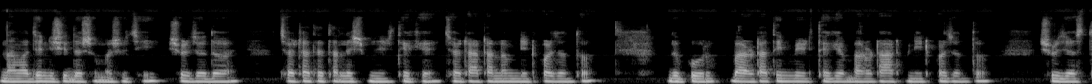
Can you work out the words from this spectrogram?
নামাজের নিষিদ্ধ সময়সূচি, সূর্যোদয়, ছয়টা তেতাল্লিশ মিনিট থেকে ছটা আটান্ন মিনিট পর্যন্ত, দুপুর বারোটা তিন মিনিট থেকে বারোটা আট মিনিট পর্যন্ত, সূর্যাস্ত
